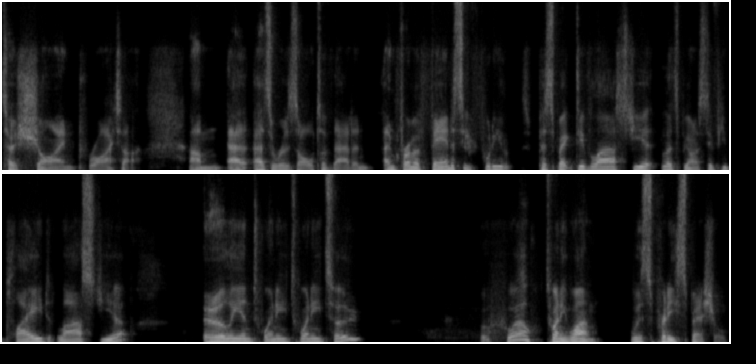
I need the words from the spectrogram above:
to shine brighter um, as, as, a result of that. And and from a fantasy footy perspective, last year, let's be honest, if you played last year, early in 2022, well, 21 was pretty special.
